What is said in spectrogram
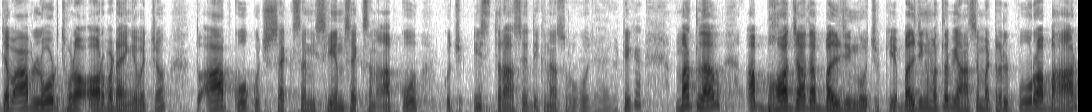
जब आप लोड थोड़ा और बढ़ाएँगे बच्चों तो आपको कुछ सेक्शन सेम सेक्शन आपको कुछ इस तरह से दिखना शुरू हो जाएगा, ठीक है? मतलब अब बहुत ज़्यादा बल्जिंग हो चुकी है। बल्जिंग मतलब यहाँ से मटेरियल पूरा बाहर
